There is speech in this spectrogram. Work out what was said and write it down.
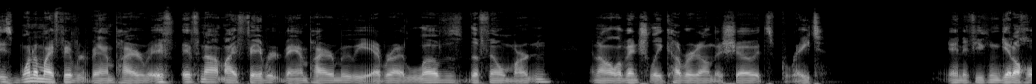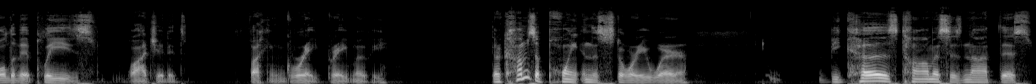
is one of my favorite vampire, if if not my favorite vampire movie ever. I love the film Martin, and I'll eventually cover it on the show. It's great, and if you can get a hold of it, please watch it. It's fucking great, great movie. There comes a point in the story where because Thomas is not this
